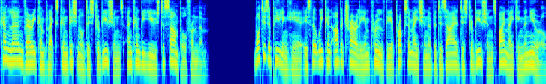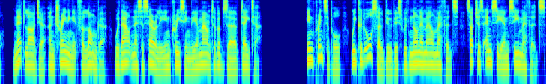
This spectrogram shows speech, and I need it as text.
can learn very complex conditional distributions and can be used to sample from them. What is appealing here is that we can arbitrarily improve the approximation of the desired distributions by making the neural net larger and training it for longer, without necessarily increasing the amount of observed data. In principle, we could also do this with non ML methods, such as MCMC methods.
